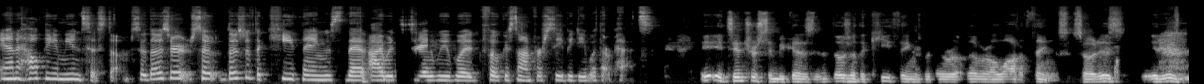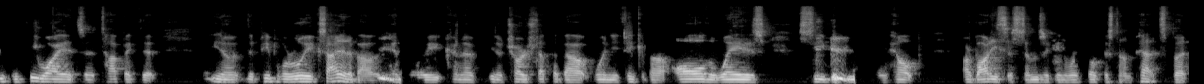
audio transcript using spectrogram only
and a healthy immune system. So those are so those are the key things that I would say we would focus on for CBD with our pets. It's interesting because those are the key things, but there are, there are a lot of things. So it is it is you can see why it's a topic that you know that people are really excited about mm-hmm. and really kind of you know charged up about when you think about all the ways CBD can help our body systems. Again, we're focused on pets, but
